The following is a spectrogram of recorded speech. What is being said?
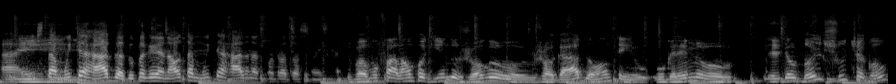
A gente tá muito errado, a dupla Grenal tá muito errada nas contratações, cara. Vamos falar um pouquinho do jogo jogado ontem. O, o Grêmio, ele deu dois chutes a gol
